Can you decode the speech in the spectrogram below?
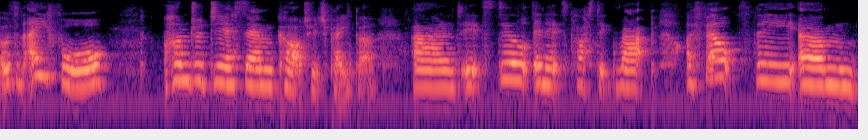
oh, an A4 100 GSM cartridge paper and it's still in its plastic wrap. I felt the um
